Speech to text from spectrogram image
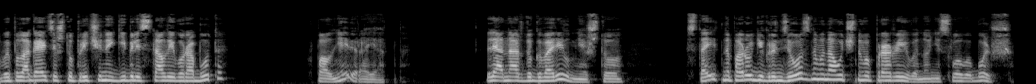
Вы полагаете, что причиной гибели стала его работа? — Вполне вероятно. Леонардо говорил мне, что стоит на пороге грандиозного научного прорыва, но ни слова больше.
